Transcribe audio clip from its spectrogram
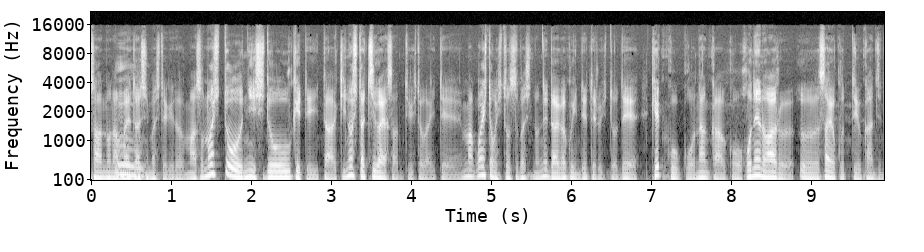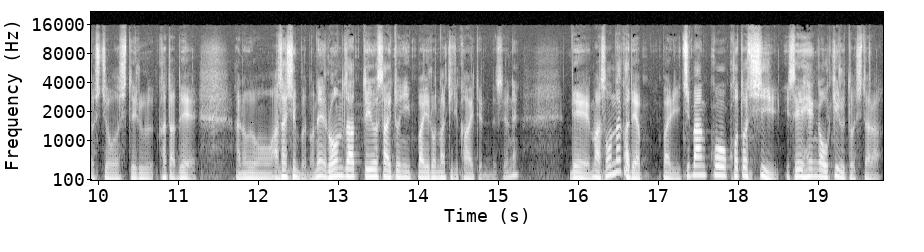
さんの名前出しましたけど、うん、まあその人に指導を受けていた木下千賀谷さんという人がいて、まあこの人も一橋のね大学院出てる人で、結構こうなんかこう骨のある左翼っていう感じの主張をしている方で、あの朝日新聞のね論座っていうサイトにいっぱいいろんな記事書いてるんですですよね。でまあ、その中でやっぱり一番こう今年政変が起きるとしたら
